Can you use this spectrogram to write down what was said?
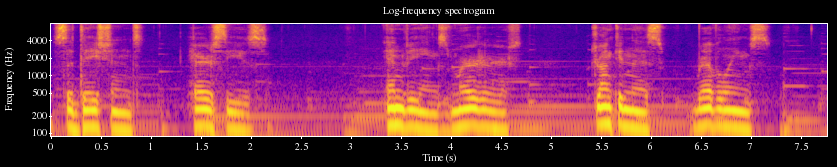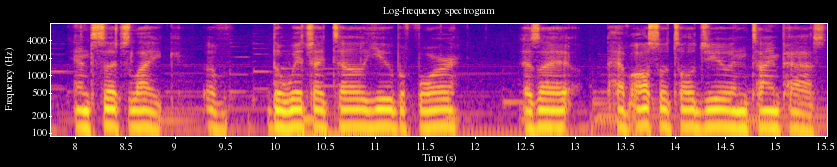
seditions, heresies, envyings, murders, drunkenness, revelings, and such like, of the which I tell you before, as I have also told you in time past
